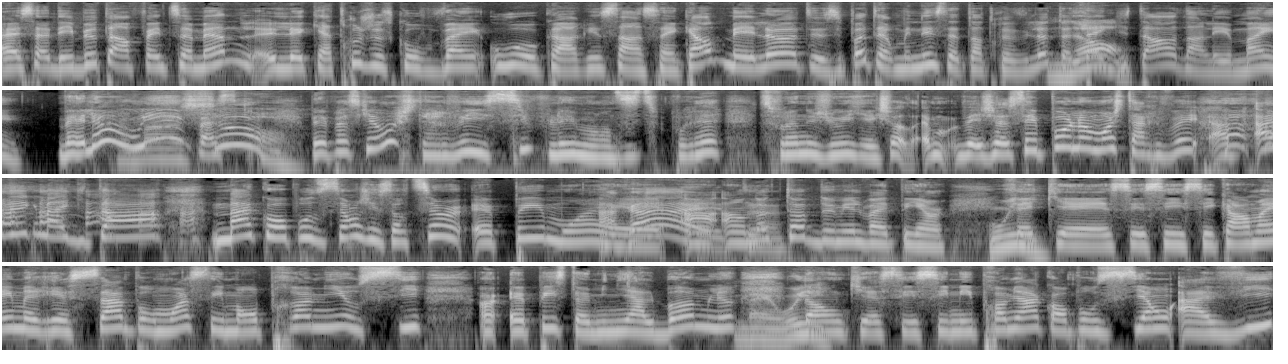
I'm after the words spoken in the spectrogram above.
Euh, ça débute en fin de semaine, le 4 août jusqu'au 20 août au carré 150. Mais là, tu- c'est pas terminé cette entrevue-là. T'as ta Non. guitare dans les mains. Ben là, oui, parce ça? que, ben parce que moi, je suis arrivée ici, puis là, ils m'ont dit, tu pourrais, tu pourrais nous jouer quelque chose. Ben, je sais pas, là, moi, je suis arrivée avec ma guitare, ma composition. J'ai sorti un EP, moi, euh, en, en octobre 2021. Oui. Fait que c'est- c'est c'est quand même récent pour moi. C'est mon premier aussi. Un EP, c'est un mini-album, là. Ben oui. Donc, euh, c'est c'est mes premières compositions à vie.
